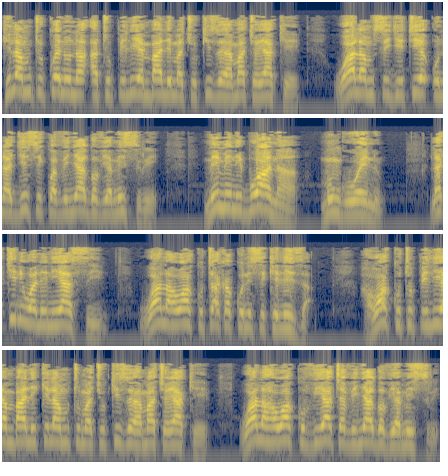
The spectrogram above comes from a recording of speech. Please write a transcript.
kila mtu kwenu na atupilie mbali machukizo ya macho yake wala msijitie unajisi kwa vinyago vya misri. Mimi ni bwana mungu wenu. Lakini waliniasi wala hawakutaka kunisikiliza. Hawakutupilia mbali kila mtu machukizo ya macho yake wala hawakuviacha vinyago vya misri.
